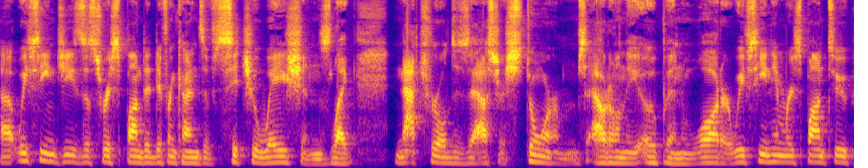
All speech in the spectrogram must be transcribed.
Uh, we've seen Jesus respond to different kinds of situations like natural disaster, storms out on the open water. We've seen him respond to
